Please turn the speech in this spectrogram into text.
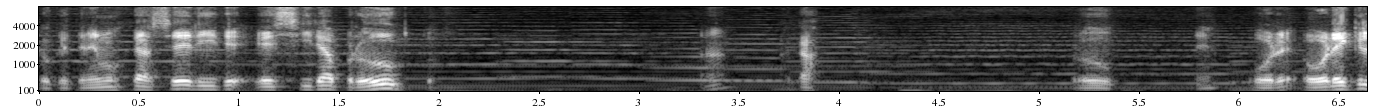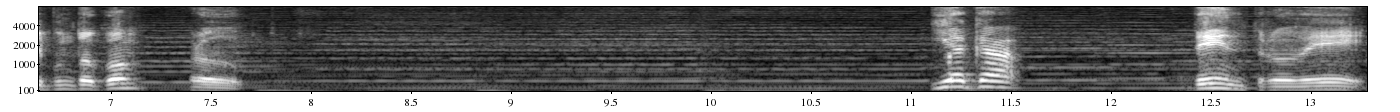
lo que tenemos que hacer es ir a productos. Acá. Productos. ¿eh? Oracle.com, productos. Y acá, dentro de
